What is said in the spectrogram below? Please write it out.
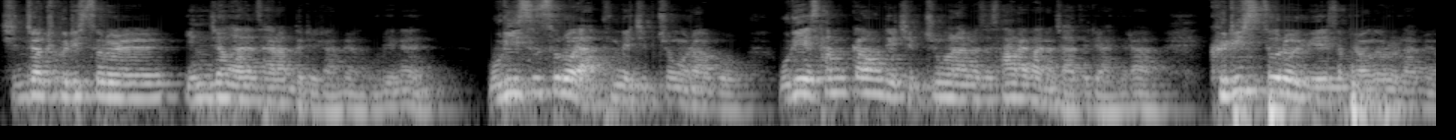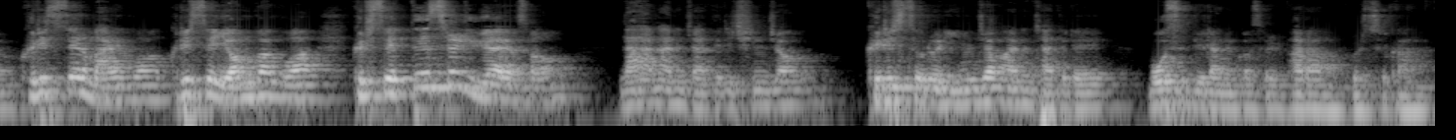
진짜 그리스도를 인정하는 사람들이라면 우리는 우리 스스로의 아픔에 집중을 하고 우리의 삶 가운데 집중을 하면서 살아가는 자들이 아니라 그리스도를 위해서 변호를 하며 그리스도의 말과 그리스도의 영광과 그리스도의 뜻을 위하여서 나아가는 자들이 진정 그리스도를 인정하는 자들의 모습이라는 것을 바라볼 수가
